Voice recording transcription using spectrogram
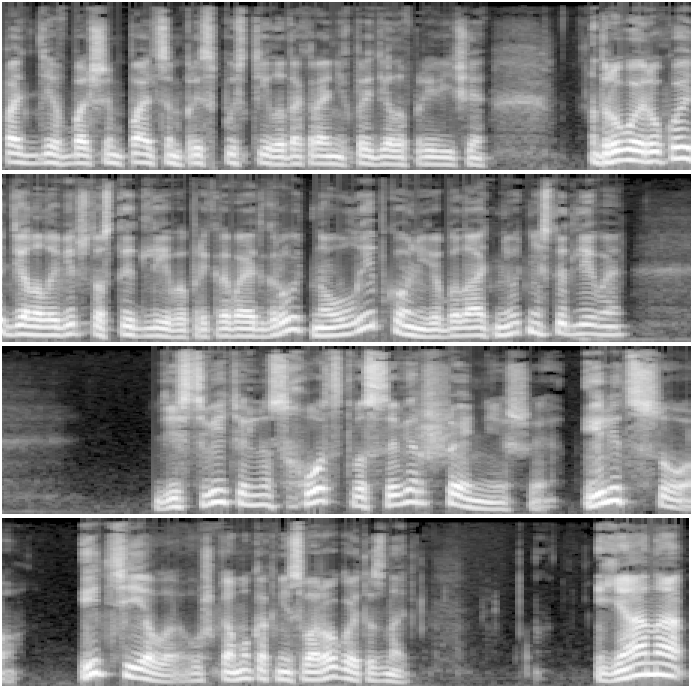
поддев большим пальцем, приспустила до крайних пределов приличия. Другой рукой делала вид, что стыдливо прикрывает грудь, но улыбка у нее была отнюдь не стыдливая. Действительно, сходство совершеннейшее. И лицо, и тело, уж кому как не сварогу это знать. Яна,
